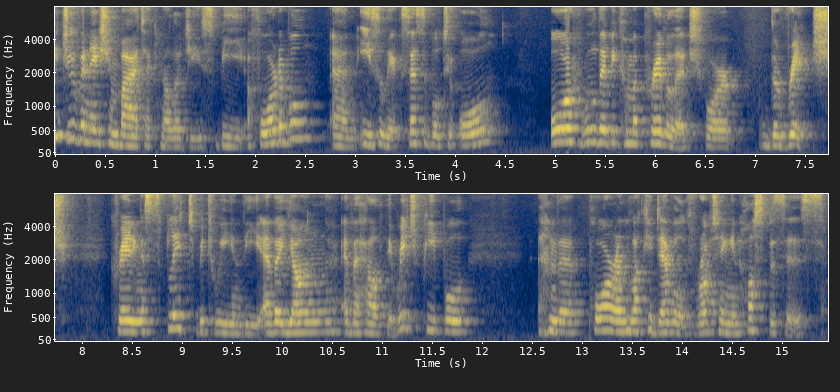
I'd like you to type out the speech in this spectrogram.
rejuvenation biotechnologies be affordable and easily accessible to all, or will they become a privilege for the rich, creating a split between the ever young, ever healthy rich people and the poor unlucky devils rotting in hospices,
